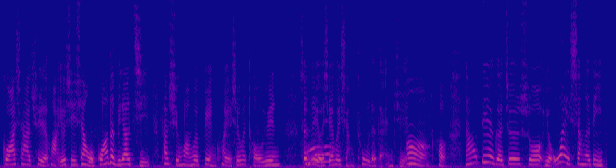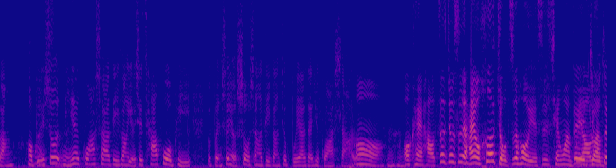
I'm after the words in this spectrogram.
刮下去的话，尤其像我刮的比较急，它循环会变快，有些会头晕，甚至有些会想吐的感觉。嗯，好。然后第二个就是说有外伤的地方，哦，比如说你在刮痧的地方有些擦。破皮本身有受伤的地方，就不要再去刮痧了。哦，OK，好，这就是还有喝酒之后也是千万不要乱刮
